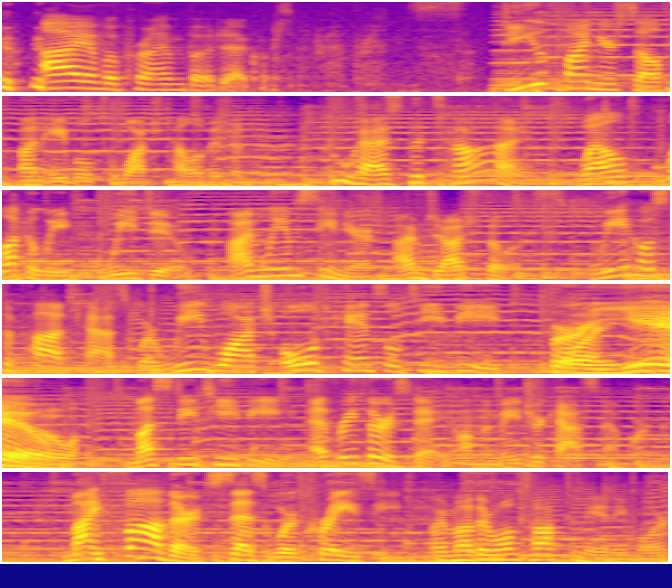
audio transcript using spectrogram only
I am a prime BoJack Horseman reference. Do you find yourself unable to watch television? Who has the time? Well, luckily, we do. I'm Liam Sr. I'm Josh Phillips. We host a podcast where we watch old canceled TV for, For you. you. Musty TV, every Thursday on the Major Cast Network. My father says we're crazy. My mother won't talk to me anymore.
